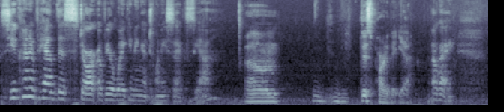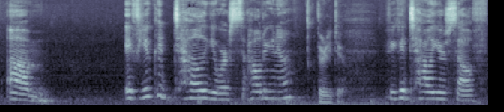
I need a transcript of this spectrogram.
so you kind of had this start of your awakening at 26 yeah Um, this part of it, yeah. Okay. Um, if you could tell your how old are you now? 32. If you could tell yourself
